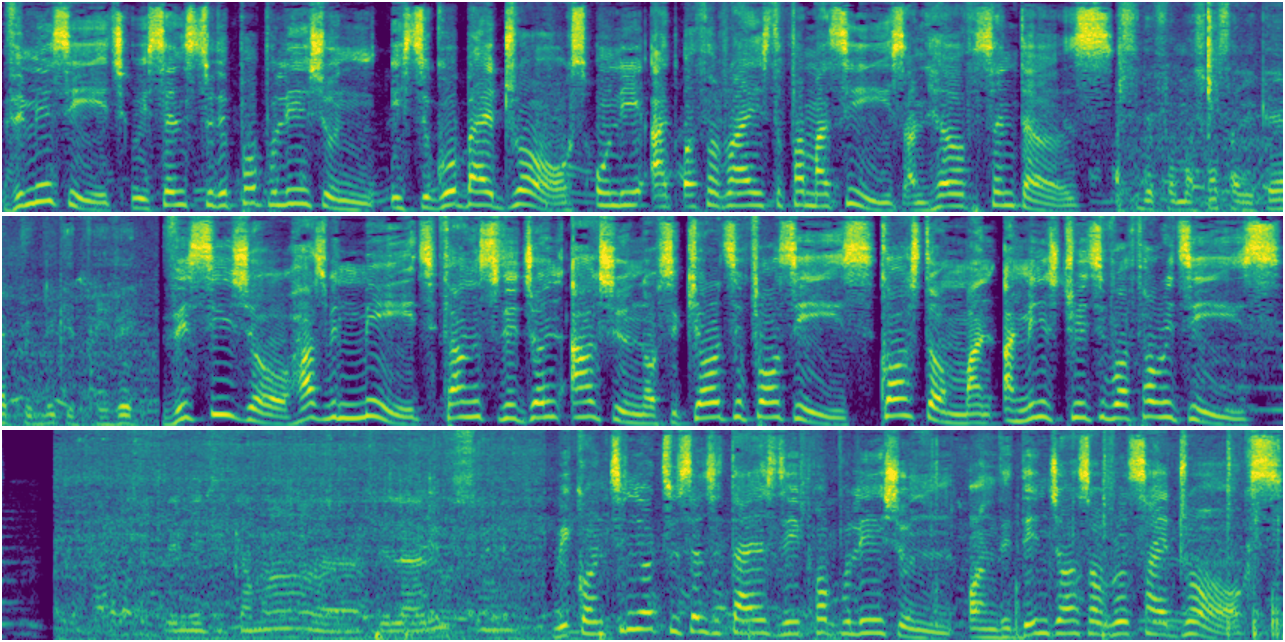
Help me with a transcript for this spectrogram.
The message we send to the population is to go buy drugs only at authorized pharmacies and health centers. The seizure has been made thanks to the joint action of security forces, custom and administrative authorities. We continue to sensitize the population on the dangers of roadside drugs.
